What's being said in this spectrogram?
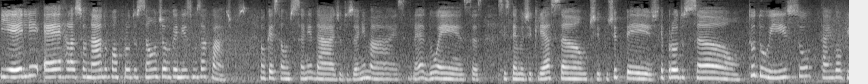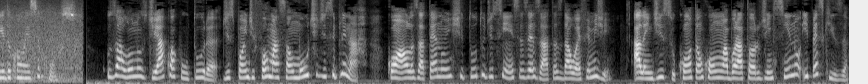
e ele é relacionado com a produção de organismos aquáticos. Então, questão de sanidade dos animais, né, doenças, sistema de criação, tipo de peixe, reprodução, tudo isso está envolvido com esse curso. Os alunos de aquacultura dispõem de formação multidisciplinar, com aulas até no Instituto de Ciências Exatas da UFMG. Além disso, contam com um laboratório de ensino e pesquisa,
